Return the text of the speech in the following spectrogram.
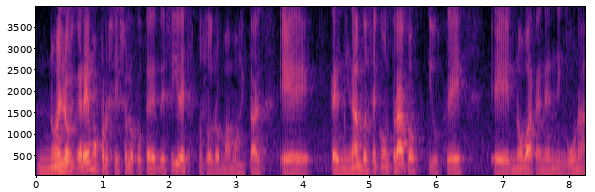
no es lo que queremos, pero si eso es lo que usted decide, nosotros vamos a estar eh, terminando ese contrato y usted eh, no va a tener ninguna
